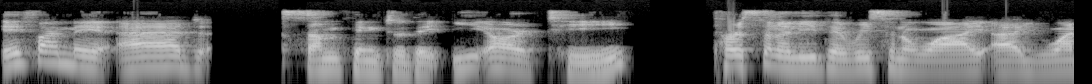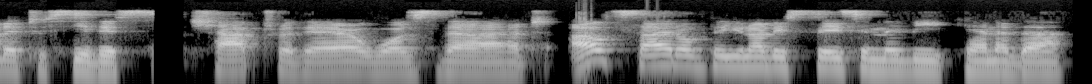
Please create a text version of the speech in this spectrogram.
If I may add something to the ERT, personally, the reason why I wanted to see this chapter there was that outside of the United States and maybe Canada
